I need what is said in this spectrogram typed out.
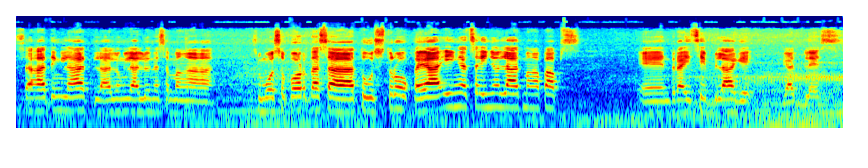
sa ating lahat, lalong lalo na sa mga sumusuporta sa two-stroke. Kaya ingat sa inyo lahat mga paps. And ride safe lagi. God bless.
